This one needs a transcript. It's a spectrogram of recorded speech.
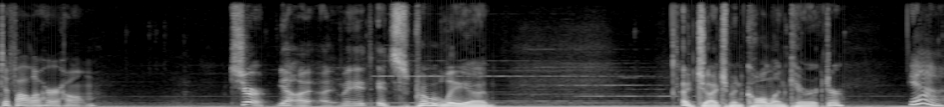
to follow her home. Sure. Yeah. I, I mean, it, it's probably a, a judgment call on character. Yeah.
